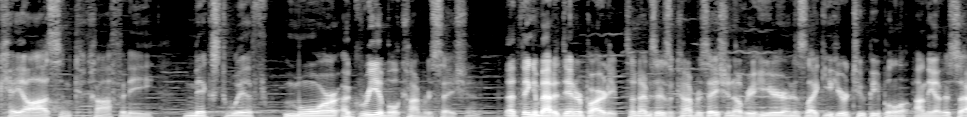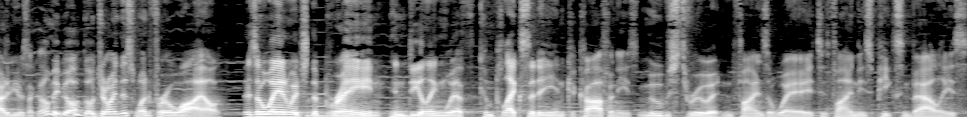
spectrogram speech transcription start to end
chaos and cacophony mixed with more agreeable conversation that thing about a dinner party. Sometimes there's a conversation over here, and it's like you hear two people on the other side of you. It's like, oh, maybe I'll go join this one for a while. There's a way in which the brain, in dealing with complexity and cacophonies, moves through it and finds a way to find these peaks and valleys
